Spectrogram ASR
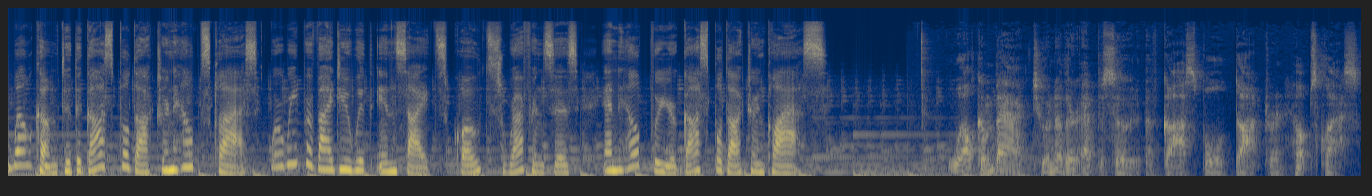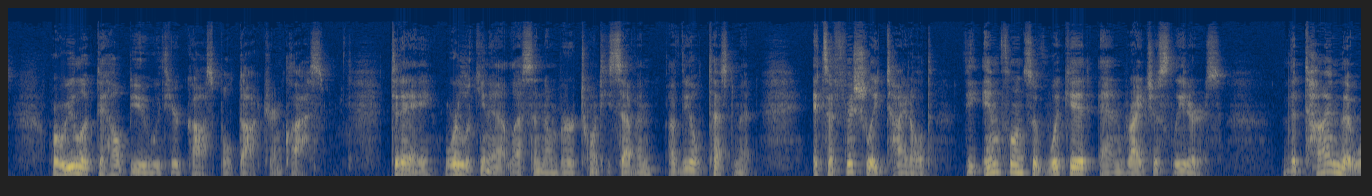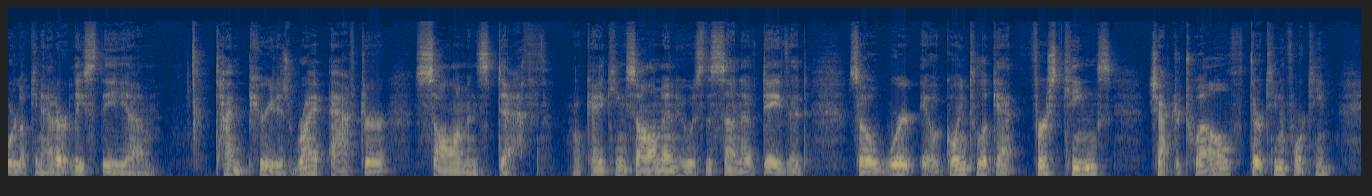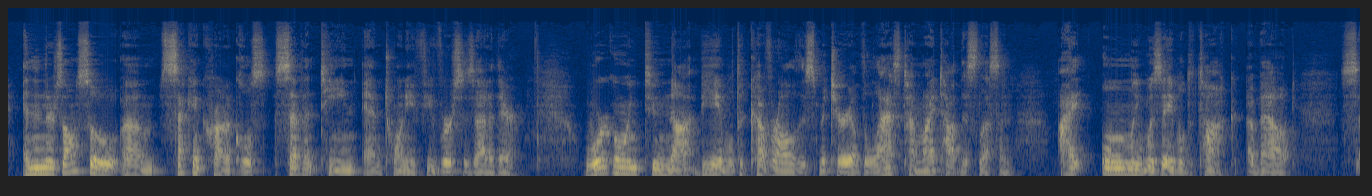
Welcome to the Gospel Doctrine Helps class, where we provide you with insights, quotes, references, and help for your Gospel Doctrine class. Welcome back to another episode of Gospel Doctrine Helps class, where we look to help you with your Gospel Doctrine class. Today, we're looking at lesson number 27 of the Old Testament. It's officially titled The Influence of Wicked and Righteous Leaders. The time that we're looking at, or at least the um, time period is right after Solomon's death. Okay, King Solomon, who was the son of David. So we're going to look at 1 Kings chapter 12, 13, and 14. And then there's also um, 2 Chronicles 17 and 20, a few verses out of there. We're going to not be able to cover all of this material. The last time I taught this lesson, I only was able to talk about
